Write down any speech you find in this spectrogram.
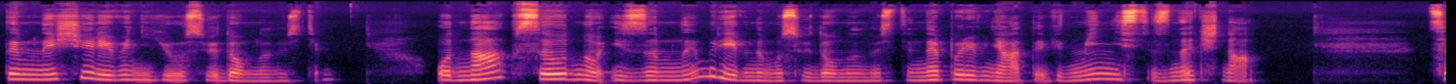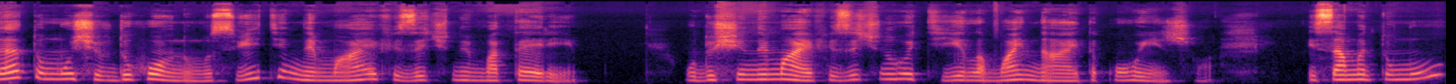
тим нижчий рівень її усвідомленості. Однак все одно із земним рівнем усвідомленості не порівняти, відмінність значна. Це тому, що в духовному світі немає фізичної матерії. У душі немає фізичного тіла, майна і такого іншого. І саме тому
